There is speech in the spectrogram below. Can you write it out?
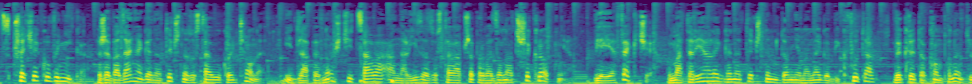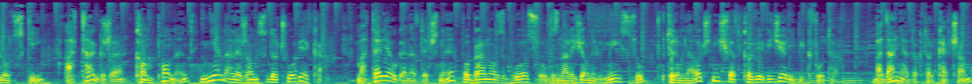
Z przecieku wynika, że badania genetyczne zostały ukończone i dla pewności cała analiza została przeprowadzona trzykrotnie. W jej efekcie w materiale genetycznym domniemanego Bigfoota wykryto komponent ludzki, a także komponent nienależący do człowieka, Materiał genetyczny pobrano z włosów znalezionych w miejscu, w którym naoczni świadkowie widzieli Bigfoota. Badania dr Ketchum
